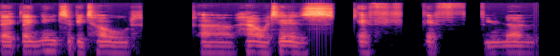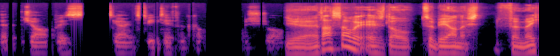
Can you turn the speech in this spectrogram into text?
they they need to be told uh, how it is if if you know that the job is going to be difficult sure. Yeah, that's how it is, though. To be honest, for me,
